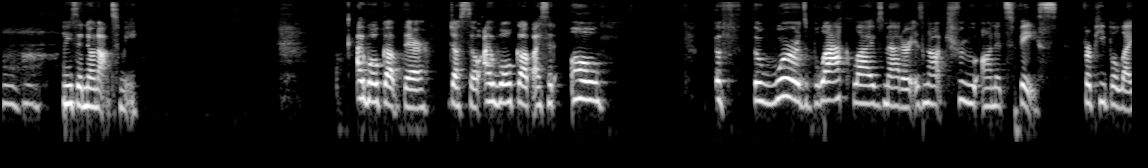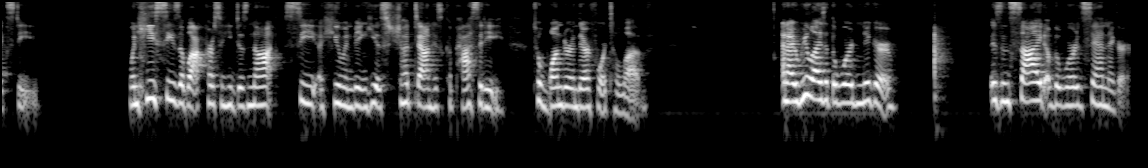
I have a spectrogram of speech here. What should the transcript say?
Mm-hmm. And he said, No, not to me. I woke up there, just so I woke up. I said, Oh, the, the words Black Lives Matter is not true on its face for people like Steve. When he sees a Black person, he does not see a human being. He has shut down his capacity to wonder and therefore to love. And I realize that the word nigger is inside of the word sand nigger.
